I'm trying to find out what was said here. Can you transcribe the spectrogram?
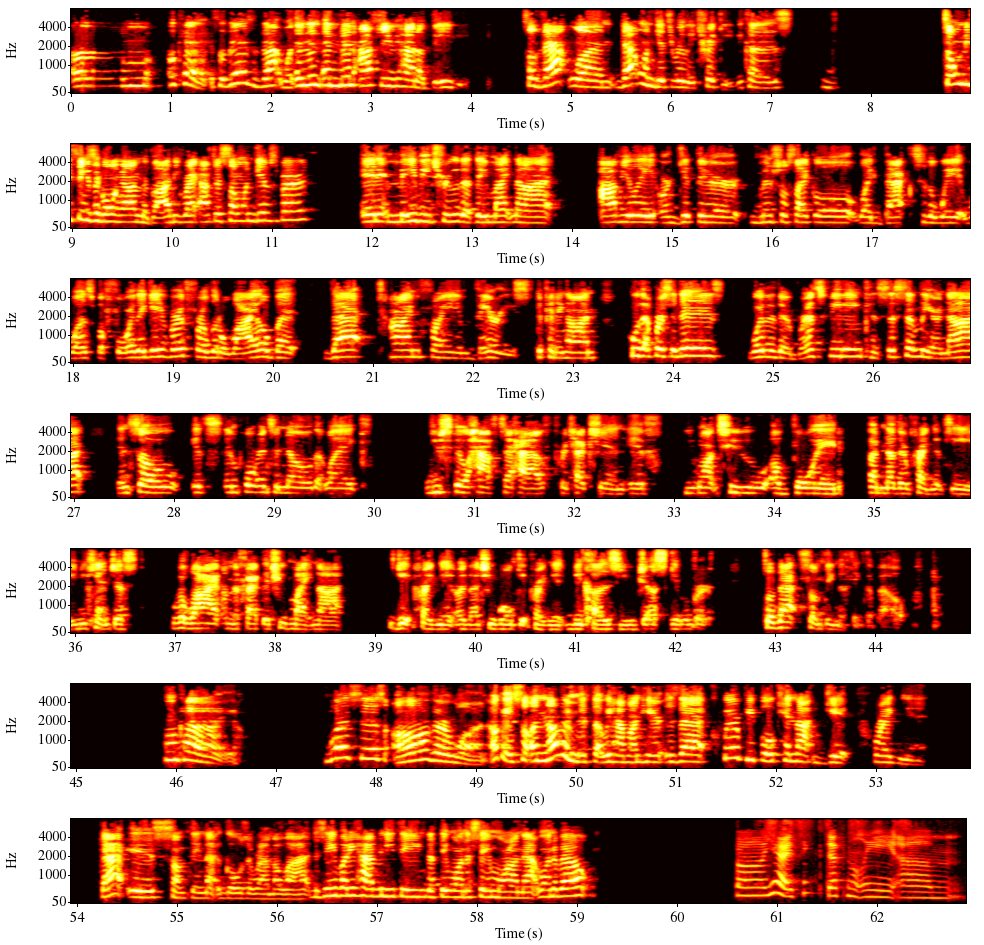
Um. Okay. So there's that one, and then and then after you had a baby, so that one that one gets really tricky because so many things are going on in the body right after someone gives birth, and it may be true that they might not ovulate or get their menstrual cycle like back to the way it was before they gave birth for a little while, but that time frame varies depending on who that person is, whether they're breastfeeding consistently or not. And so it's important to know that like you still have to have protection if you want to avoid another pregnancy and you can't just rely on the fact that you might not get pregnant or that you won't get pregnant because you just give birth. So that's something to think about. Okay. What's this other one? Okay, so another myth that we have on here is that queer people cannot get pregnant. That is something that goes around a lot. Does anybody have anything that they want to say more on that one about? Uh, yeah, I think definitely, um,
